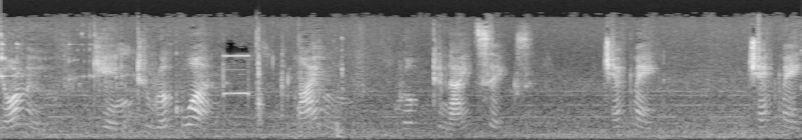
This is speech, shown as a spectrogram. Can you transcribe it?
Your move, king to rook 1. My move, rook to knight 6. Checkmate. Checkmate.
